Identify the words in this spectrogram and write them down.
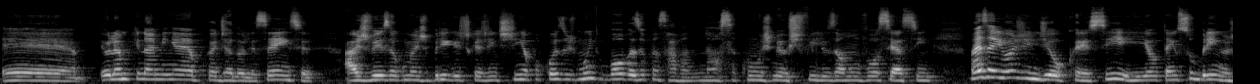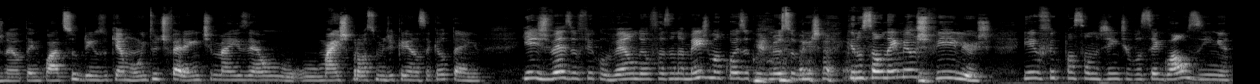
É, eu lembro que na minha época de adolescência, às vezes algumas brigas que a gente tinha por coisas muito bobas, eu pensava, nossa, com os meus filhos eu não vou ser assim. Mas aí hoje em dia eu cresci e eu tenho sobrinhos, né? Eu tenho quatro sobrinhos, o que é muito diferente, mas é o, o mais próximo de criança que eu tenho. E às vezes eu fico vendo eu fazendo a mesma coisa com os meus sobrinhos, que não são nem meus filhos. E eu fico pensando, gente, eu vou ser igualzinha.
